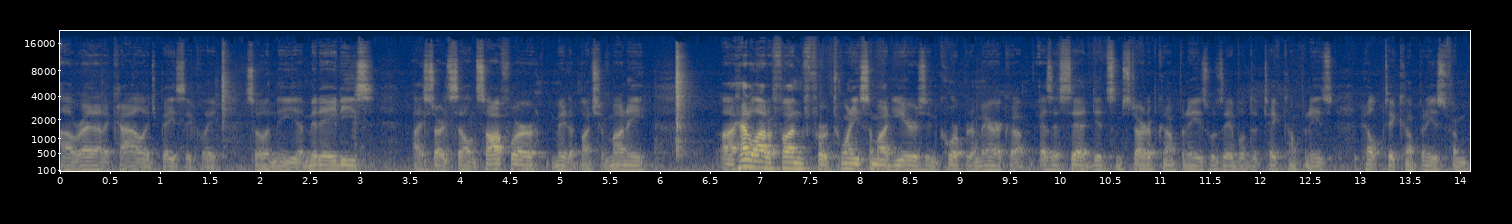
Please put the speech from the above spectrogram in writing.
uh, right out of college, basically. So in the uh, mid 80s, I started selling software, made a bunch of money. I had a lot of fun for 20 some odd years in corporate America. As I said, did some startup companies, was able to take companies, help take companies from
